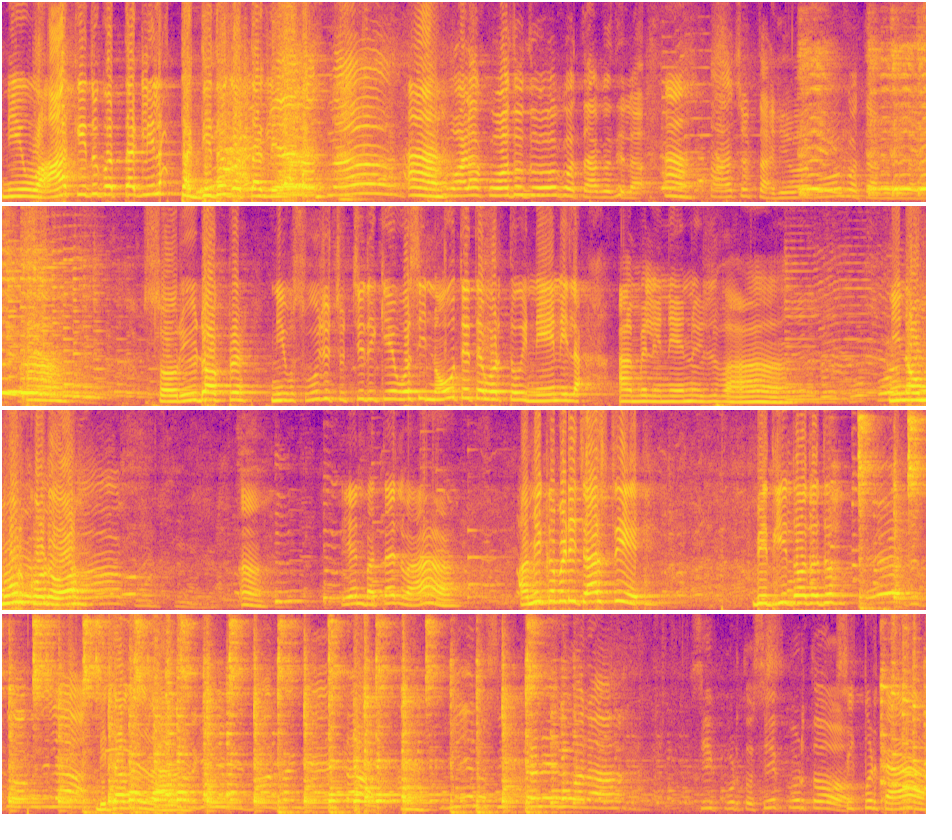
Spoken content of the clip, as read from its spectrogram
ನೀವು ಹಾಕಿದ್ದು ಗೊತ್ತಾಗ್ಲಿಲ್ಲ ತೆಗ್ದಿದ್ದು ಗೊತ್ತಾಗ್ಲಿಲ್ಲ. ಆ, ಒಳಕ್ ಓದುದು ಗೊತ್ತಾಗೋದಿಲ್ಲ. ಆ, ಆಚಕ್ ತೆಗಿಯೋದು ಗೊತ್ತಾಗೋದಿಲ್ಲ. ಸಾರಿ ಡಾಕ್ಟ್ರೆ ನೀವು ಸೂಜಿ ಚುಚ್ಚಿದಕ್ಕೆ ಒಸಿ ನೋವುತೈತೆ ಹೊರ್ತು ಇನ್ನೇನಿಲ್ಲ. ಆಮೇಲೆ ಇನ್ನೇನು ಇಲ್ವಾ? ನೀನು ಮೂರು ಕೊಡು. ಹಾಂ ಏನು ಬರ್ತಾ ಇಲ್ವಾ? ಅಮಿಕ ಬಿಡಿ ಜಾಸ್ತಿ. ಬಿದ್ಗಿದ್ದೋದದು ಬಿದ್ದೋಗುದಿಲ್ಲ. ಬಿದ್ದೋಗಲ್ವಾ? ಸಿಕ್ಬಿಡ್ತು ಸಿಕ್ಬಿಡ್ತು. ಸಿಕ್ಬಿಡ್ತಾ?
